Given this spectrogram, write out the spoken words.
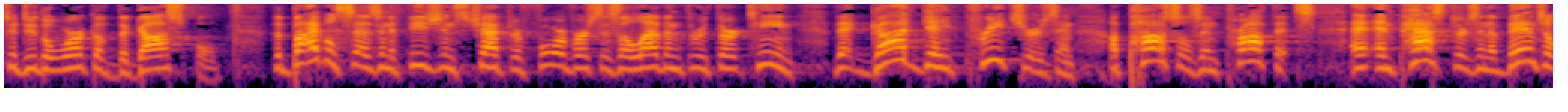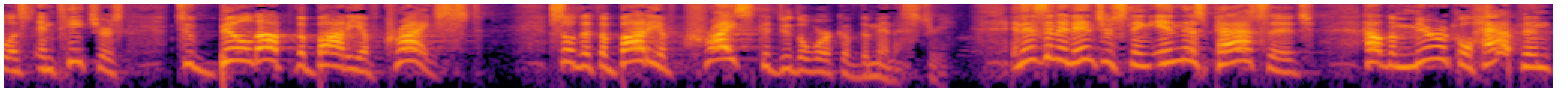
to do the work of the gospel. The Bible says in Ephesians chapter 4 verses 11 through 13 that God gave preachers and apostles and prophets and, and pastors and evangelists and teachers to build up the body of Christ so that the body of Christ could do the work of the ministry. And isn't it interesting in this passage how the miracle happened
